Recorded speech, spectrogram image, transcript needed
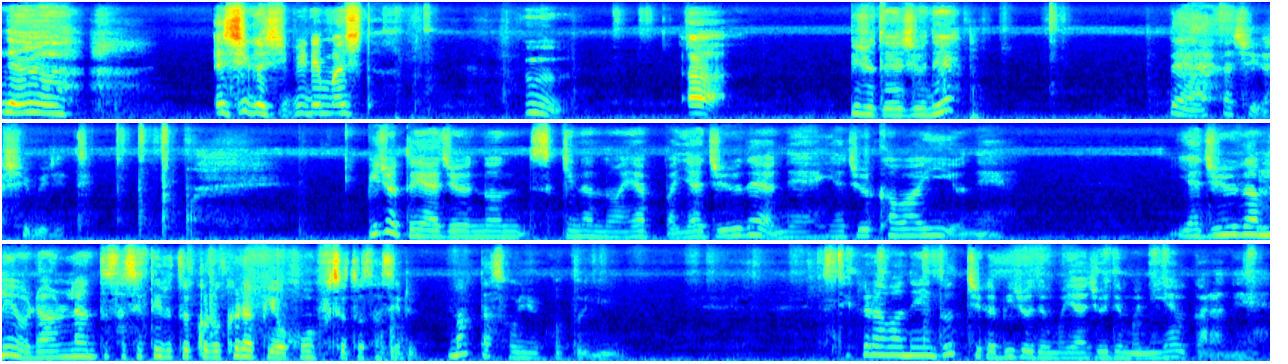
ああ、足がしびれました。うあ、美女と野獣ね。あ、足がしびれて。美女と野獣の好きなのはやっぱ野獣だよね。野獣かわいいよね。野獣が目をランランとさせてるところ、クラピを彷彿とさせる。またそういうこと言う。ステクラはね、どっちが美女でも野獣でも似合うからね。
